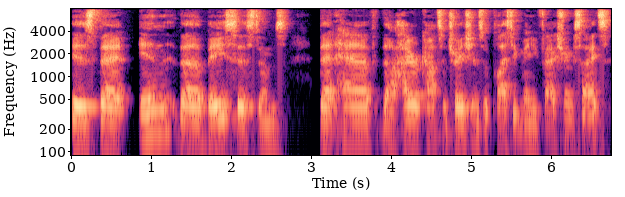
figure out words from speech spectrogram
is that in the bay systems, that have the higher concentrations of plastic manufacturing sites,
